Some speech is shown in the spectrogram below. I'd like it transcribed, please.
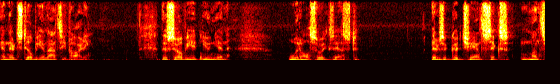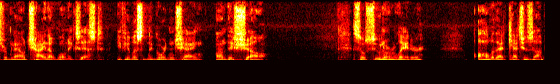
and there'd still be a Nazi party. The Soviet Union would also exist. There's a good chance six months from now, China won't exist if you listen to Gordon Chang on this show. So sooner or later, all of that catches up.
